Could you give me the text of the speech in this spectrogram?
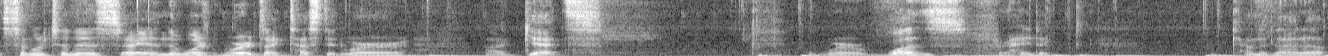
similar to this, right? And the wor words I tested were uh, get, were was, right? I counted that up,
